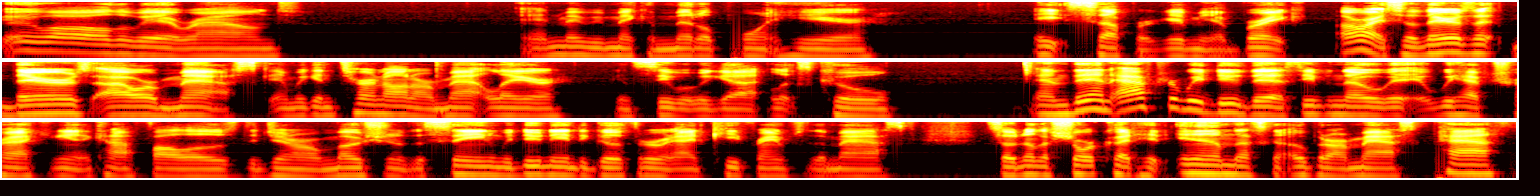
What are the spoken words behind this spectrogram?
go all the way around and maybe make a middle point here. Eat supper give me a break. All right so there's a there's our mask and we can turn on our matte layer you can see what we got. Looks cool. And then after we do this even though it, we have tracking and it kind of follows the general motion of the scene we do need to go through and add keyframes to the mask. So another shortcut hit M that's going to open our mask path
